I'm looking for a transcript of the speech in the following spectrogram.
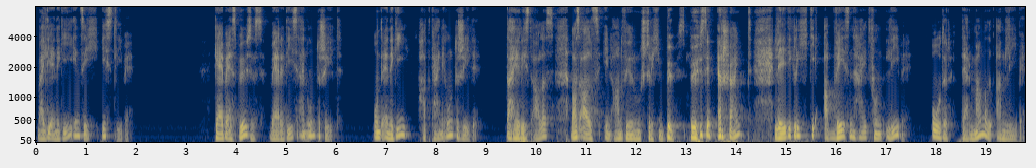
weil die Energie in sich ist Liebe. Gäbe es Böses, wäre dies ein Unterschied. Und Energie hat keine Unterschiede. Daher ist alles, was als in Anführungsstrichen böse, böse erscheint, lediglich die Abwesenheit von Liebe oder der Mangel an Liebe.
